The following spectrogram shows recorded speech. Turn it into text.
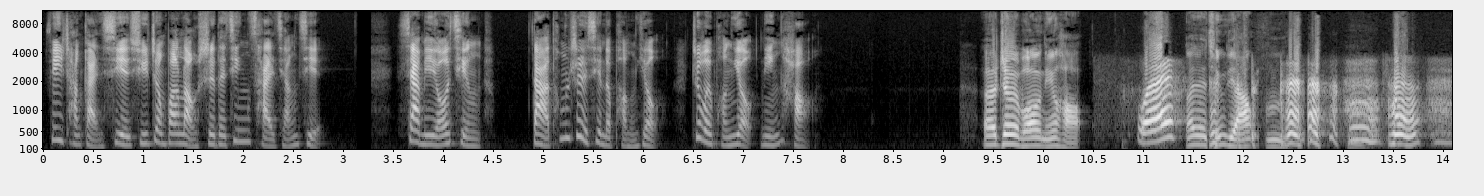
非常感谢徐正邦老师的精彩讲解。下面有请打通热线的朋友。这位朋友您好。呃，这位朋友您好。喂。哎，请讲。嗯。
